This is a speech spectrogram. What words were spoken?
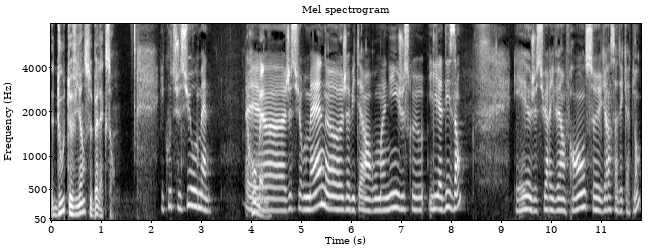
D'où te vient ce bel accent? Écoute, je suis roumaine. Roumaine. euh, je suis roumaine. euh, J'habitais en Roumanie jusqu'il y a 10 ans. Et je suis arrivée en France grâce à Decathlon.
